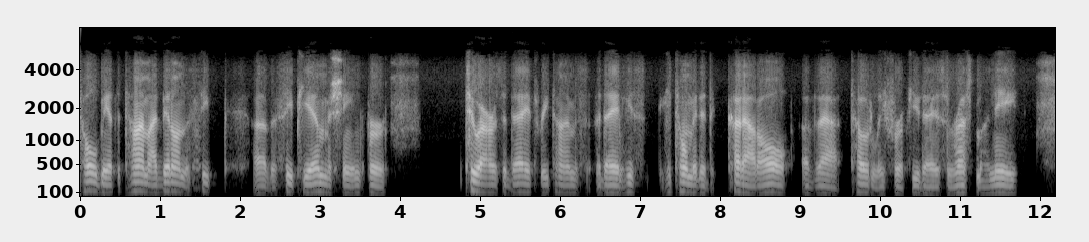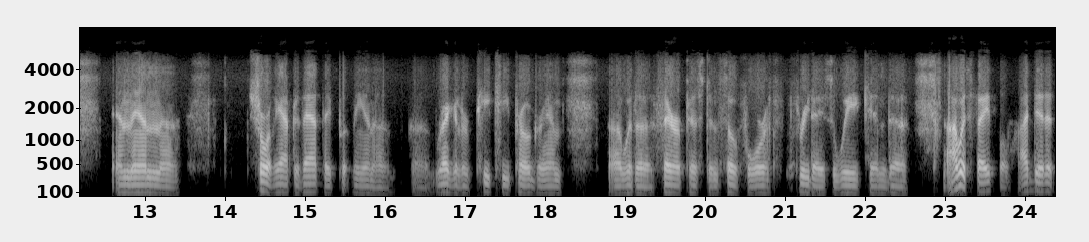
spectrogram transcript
told me at the time I'd been on the C, uh, the CPM machine for two hours a day, three times a day, and he's he told me to cut out all of that totally for a few days and rest my knee, and then uh, shortly after that they put me in a, a regular PT program uh, with a therapist and so forth, three days a week, and uh, I was faithful. I did it.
